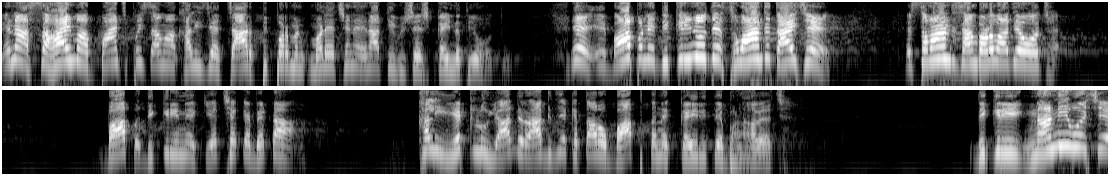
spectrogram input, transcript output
એના સહાયમાં પાંચ પૈસામાં ખાલી જે ચાર પીપરમેન્ટ મળે છે ને, એનાથી વિશેષ કંઈ નથી હોતું. એ એ બાપ અને દીકરીનો જે સંવાદ થાય છે, એ સંવાદ સાંભળવા જેવો છે. બાપ દીકરીને કહે છે કે, બેટા ખાલી એટલું યાદ રાખજે કે તારો બાપ તને કઈ રીતે ભણાવે છે. દીકરી નાની હોય છે,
